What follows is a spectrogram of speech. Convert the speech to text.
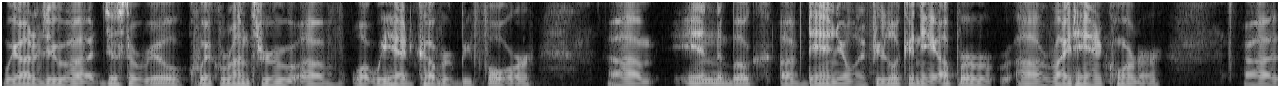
We ought to do uh, just a real quick run through of what we had covered before. Um, in the book of Daniel, if you look in the upper uh, right hand corner, uh,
